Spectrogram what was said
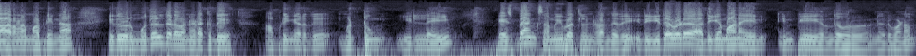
காரணம் அப்படின்னா இது ஒரு முதல் தடவை நடக்குது அப்படிங்கிறது மட்டும் இல்லை. எஸ் பேங்க் சமீபத்தில் நடந்தது. இது இதை விட அதிகமான என் என்பிஐ இருந்த ஒரு நிறுவனம்.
